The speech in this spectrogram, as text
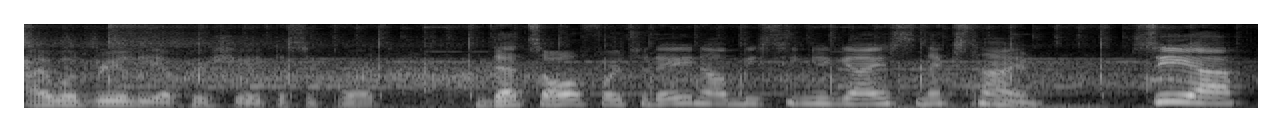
I would really appreciate the support. That's all for today, and I'll be seeing you guys next time. See ya!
